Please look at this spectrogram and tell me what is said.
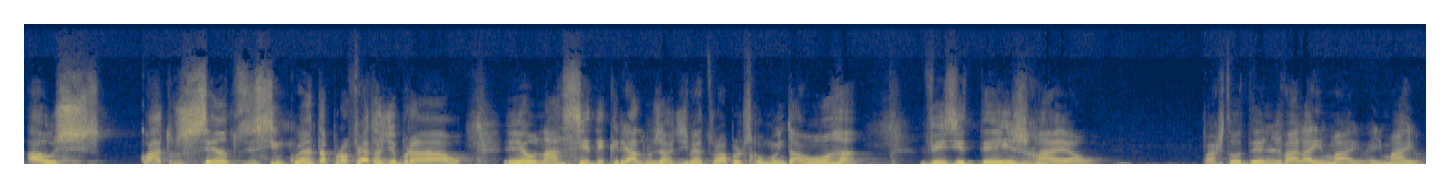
aos 450 profetas de Abraão. Eu, nascido e criado no Jardim Metrópolis com muita honra, visitei Israel. Pastor Denis vai lá em maio. É em maio?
